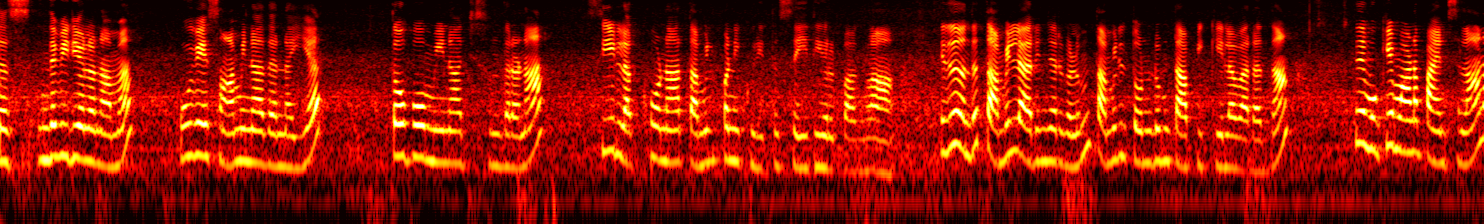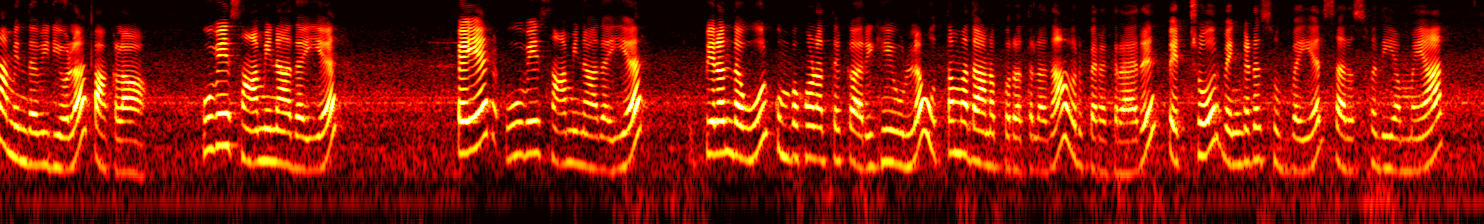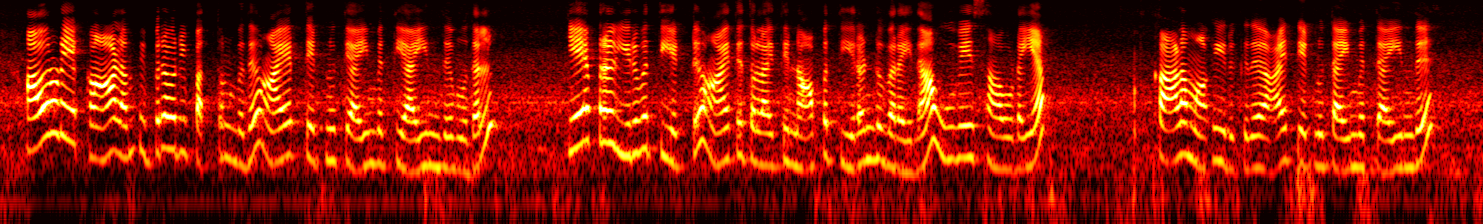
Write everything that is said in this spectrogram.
சஸ் இந்த வீடியோவில் நாம் உவே சாமிநாதன் ஐயர் தோபோ மீனாட்சி சுந்தரனார் சி. லக்கோனார் தமிழ் பணி குறித்த செய்திகள் பார்க்கலாம். இது வந்து தமிழ் அறிஞர்களும் தமிழ் தொண்டும் டாபிக் கீழே வர்றது தான் இது முக்கியமான பாயிண்ட்ஸ்லாம் நம்ம இந்த வீடியோவில் பார்க்கலாம். உவே சாமிநாத ஐயர் பெயர் உவே சாமிநாத ஐயர். பிறந்த ஊர் கும்பகோணத்துக்கு அருகே உள்ள உத்தமதானபுரத்தில் தான் அவர் பிறக்கிறாரு. பெற்றோர் வெங்கட சுப்பையர் சரஸ்வதி அம்மையார். அவருடைய காலம் பிப்ரவரி பத்தொன்பது ஆயிரத்தி எட்நூற்றி ஐம்பத்தி ஐந்து முதல் ஏப்ரல் இருபத்தி எட்டு ஆயிரத்தி தொள்ளாயிரத்தி நாற்பத்தி இரண்டு வரை தான் உவேசாவுடைய காலமாக இருக்குது. ஆயிரத்தி எட்நூற்றி ஐம்பத்தி ஐந்து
